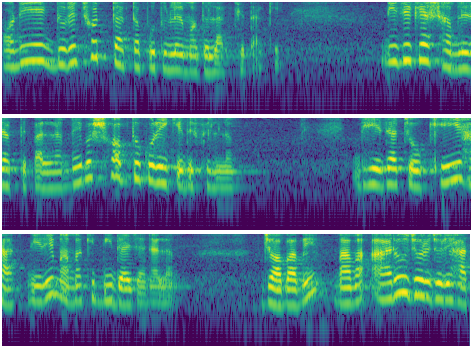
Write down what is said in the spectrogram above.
অনেক দূরে ছোট্ট একটা পুতুলের মতো লাগছে তাকে। নিজেকে আর সামলে রাখতে পারলাম না, এবার শব্দ করেই কেঁদে ফেললাম। ভেজা চোখেই হাত নেড়ে মামাকে বিদায় জানালাম। জবাবে মামা আরও জোরে জোরে হাত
